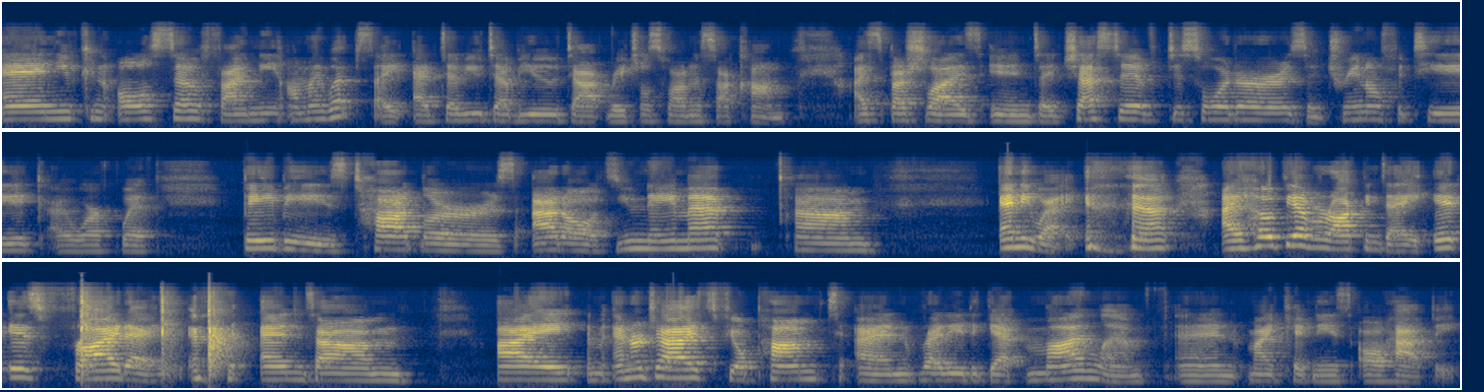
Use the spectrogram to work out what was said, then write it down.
And you can also find me on my website at www.rachelswellness.com. I specialize in digestive disorders, adrenal fatigue. I work with babies, toddlers, adults, you name it. Um, Anyway, I hope you have a rocking day. It is Friday, and um, I am energized, feel pumped, and ready to get my lymph and my kidneys all happy.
